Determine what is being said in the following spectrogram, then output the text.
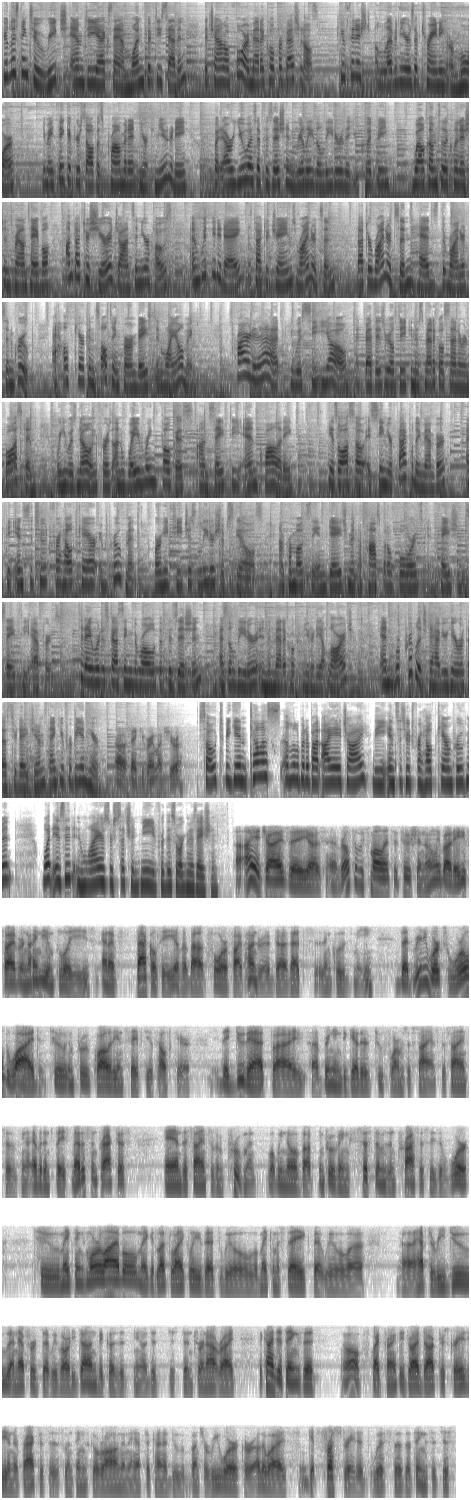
You're listening to Reach MDXM 157, the channel for medical professionals. You've finished 11 years of training or more. You may think of yourself as prominent in your community, but are you as a physician really the leader that you could be? Welcome to the Clinicians Roundtable. I'm Dr. Shira Johnson, your host, and with me today is Dr. James Reinertsen. Dr. Reinertsen heads the Reinertsen Group, a healthcare consulting firm based in Wyoming. Prior to that, he was CEO at Beth Israel Deaconess Medical Center in Boston, where he was known for his unwavering focus on safety and quality. He is also a senior faculty member at the Institute for Healthcare Improvement, where he teaches leadership skills and promotes the engagement of hospital boards in patient safety efforts. Today, we're discussing the role of the physician as a leader in the medical community at large. And we're privileged to have you here with us today, Jim. Thank you for being here. Uh, thank you very much, Shira. So, to begin, tell us a little bit about IHI, the Institute for Healthcare Improvement. What is it, and why is there such a need for this organization? Uh, IHI is a, uh, a, relatively small institution, only about 85 or 90 employees, and a faculty of about four or 500. Uh, that includes me. That really works worldwide to improve quality and safety of healthcare. They do that by uh, bringing together two forms of science: the science of you know, evidence-based medicine practice and the science of improvement. What we know about improving systems and processes of work to make things more reliable, make it less likely that we'll make a mistake, that we'll uh, uh, have to redo an effort that we've already done because it you know just didn't turn out right. The kinds of things that, well, quite frankly, drive doctors crazy in their practices when things go wrong and they have to kind of do a bunch of rework or otherwise get frustrated with the, the things that just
